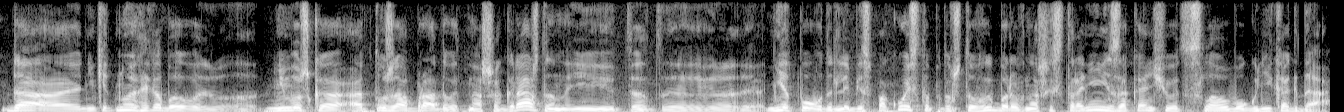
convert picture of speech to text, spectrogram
Да, Никита, ну я хотел бы немножко тоже обрадовать наших граждан. И э, нет повода для беспокойства, потому что выборы в нашей стране не заканчиваются, слава богу, никогда.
